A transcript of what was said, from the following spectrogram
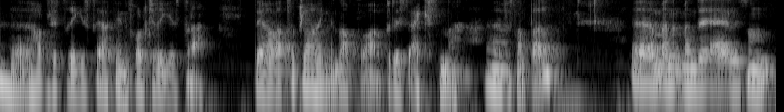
eh, har blitt registrert inn i folkeregisteret. Det har vært forklaringen på, på, disse X-ene, eh, f.eks. Men, men, det er liksom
